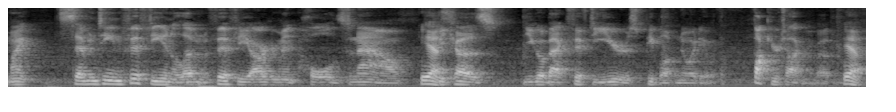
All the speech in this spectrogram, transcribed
my 1750 and 1150 argument holds now. Yes. Because you go back 50 years, people have no idea what the fuck you're talking about. yeah.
